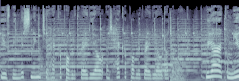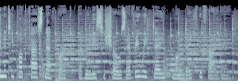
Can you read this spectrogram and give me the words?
You've been listening to Hacker Public Radio at hackerpublicradio.org. We are a community podcast network that releases shows every weekday, Monday through Friday.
